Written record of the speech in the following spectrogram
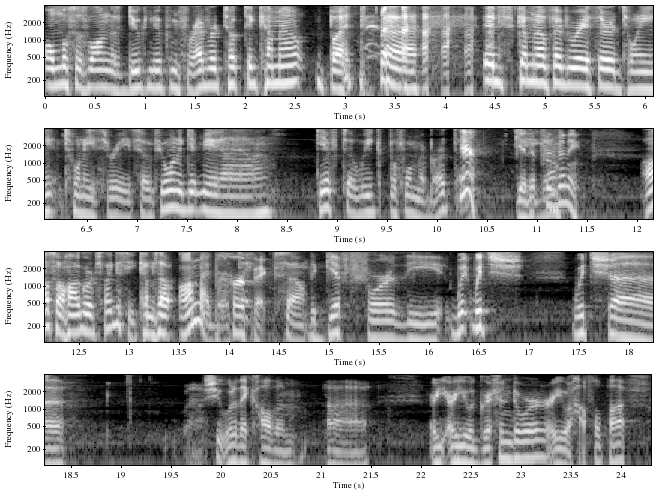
almost as long as Duke Nukem Forever took to come out, but uh, it's coming out February 3rd, 2023. So if you want to get me a gift a week before my birthday. yeah, get it for go. Vinny. Also, Hogwarts Legacy comes out on my birthday. Perfect. So the gift for the whi- which which uh oh, shoot, what do they call them? Uh are you, are you a Gryffindor? Are you a Hufflepuff?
